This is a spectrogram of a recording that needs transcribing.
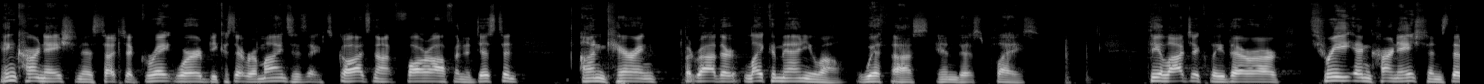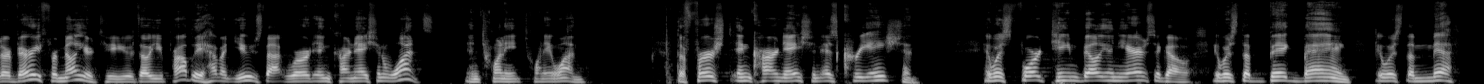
Incarnation is such a great word because it reminds us that God's not far off in a distant, uncaring, but rather like Emmanuel with us in this place. Theologically, there are three incarnations that are very familiar to you, though you probably haven't used that word incarnation once in 2021. The first incarnation is creation. It was 14 billion years ago. It was the Big Bang. It was the myth,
